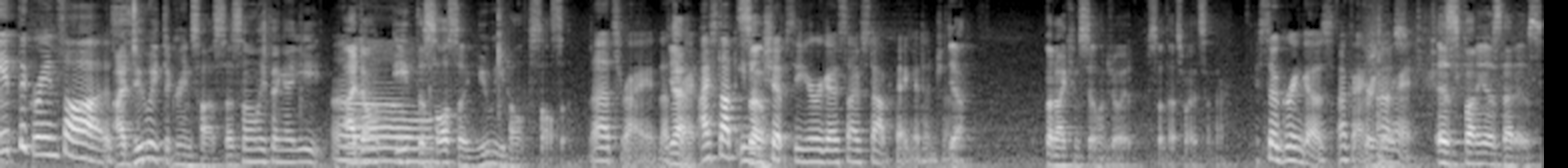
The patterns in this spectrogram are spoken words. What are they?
even eat the green sauce. I do eat the green sauce. That's the only thing I eat. I don't eat the Oh. salsa. You eat all the salsa. That's right. That's Yeah. right. I stopped eating So- chips a year ago, so I've stopped paying attention. Yeah. But I can still enjoy it, so that's why it's in there. So gringos. Okay. Gringos. All right. As funny as that is.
